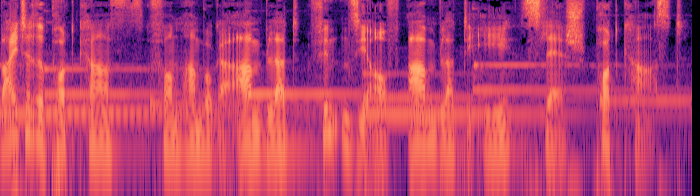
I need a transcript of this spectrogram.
Weitere Podcasts vom Hamburger Abendblatt finden Sie auf abendblatt.de slash podcast.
